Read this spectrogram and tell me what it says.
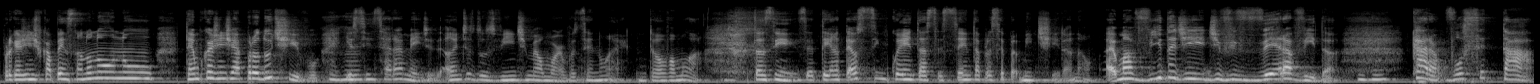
porque a gente fica pensando no, no tempo que a gente é produtivo. Uhum. E sinceramente, antes dos 20, meu amor, você não é. Então vamos lá. Então, assim, você tem até os 50, 60 para ser. Mentira, não. É uma vida de, de viver a vida. Uhum. Cara, você tá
